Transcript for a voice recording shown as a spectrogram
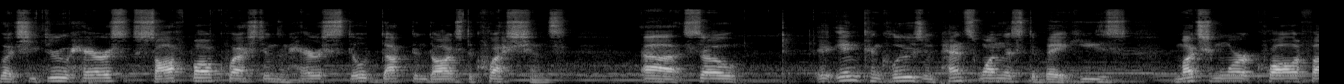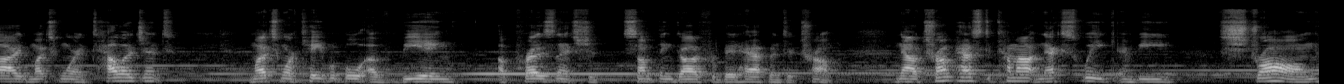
but she threw Harris softball questions, and Harris still ducked and dodged the questions. Uh, so, in conclusion, Pence won this debate. He's much more qualified, much more intelligent, much more capable of being a president should something, God forbid, happen to Trump. Now, Trump has to come out next week and be strong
